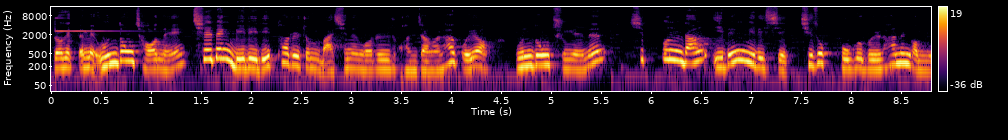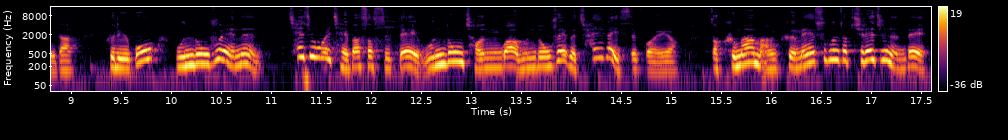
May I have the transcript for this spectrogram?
그렇기 때문에 운동 전에 700ml를 좀 마시는 거를 권장을 하고요. 운동 중에는 10분당 200ml씩 지속 보급을 하는 겁니다. 그리고 운동 후에는 체중을 재봤었을 때 운동 전과 운동 후에 그 차이가 있을 거예요. 그래서 그만큼의 수분 섭취를 해주는데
